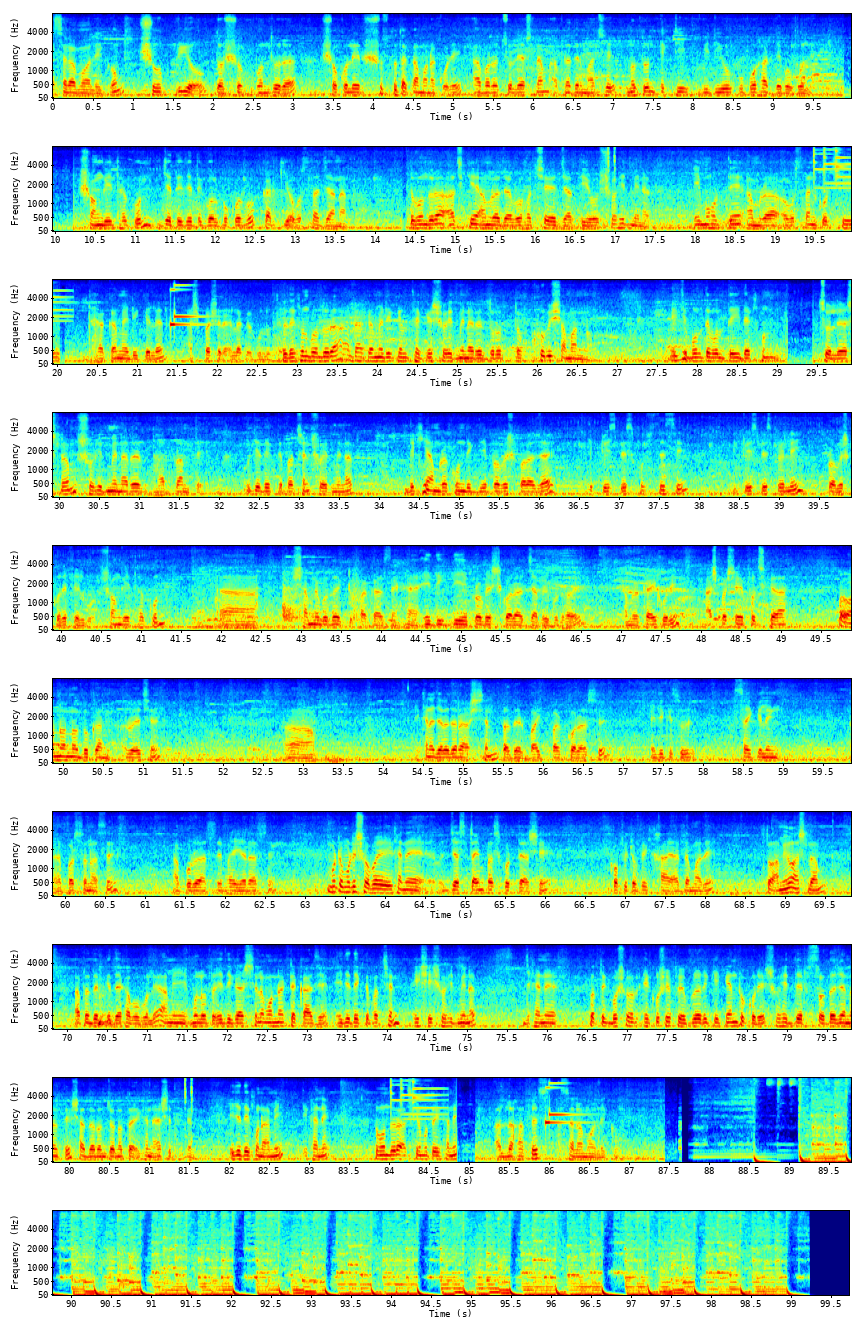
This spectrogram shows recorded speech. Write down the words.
আসসালামু আলাইকুম। সুপ্রিয় দর্শক বন্ধুরা, সকলের সুস্থতা কামনা করে আবারও চলে আসলাম আপনাদের মাঝে নতুন একটি ভিডিও উপহার দেব বলে। সঙ্গেই থাকুন, যেতে যেতে গল্প করব, কার কী অবস্থা জানান। তো বন্ধুরা, আজকে আমরা যাব হচ্ছে জাতীয় শহীদ মিনার। এই মুহূর্তে আমরা অবস্থান করছি ঢাকা মেডিকেলের আশপাশের এলাকাগুলোতে। তো দেখুন বন্ধুরা, ঢাকা মেডিকেল থেকে শহীদ মিনারের দূরত্ব খুবই সামান্য। এই যে বলতে বলতেই দেখুন চলে আসলাম শহীদ মিনারের ধার প্রান্তে। ওই যে দেখতে পাচ্ছেন শহীদ মিনার। দেখি আমরা কোন দিক দিয়ে প্রবেশ করা যায়। একটু স্পেস খুঁজতেছি। একটু স্পেস পেলেই প্রবেশ করে ফেলব। সঙ্গে থাকুন। সামনে বোধহয় একটু ফাঁকা আছে। হ্যাঁ এই দিক দিয়ে প্রবেশ করা যাবে বোধহয়। আমরা ট্রাই করি। আশপাশে ফুচকা বা অন্যান্য দোকান রয়েছে। এখানে যারা যারা আসছেন, তাদের বাইক পার্ক করা আছে। এই যে কিছু সাইকেলিং পার্সন আছে, আপুরা আছে, ভাইয়ারা আছে। মোটামুটি সবাই এখানে জাস্ট টাইম পাস করতে আসে কফি টফি খায়, আড্ডা মারে। তো আমিও আসলাম, আপনাদেরকে দেখাবো বলে। আমি মূলত এদিকে আসছিলাম অন্য একটা কাজে। এই যে দেখতে পাচ্ছেন, এই সেই শহীদ মিনার, যেখানে প্রত্যেক বছর একুশে ফেব্রুয়ারিকে কেন্দ্র করে শহীদদের শ্রদ্ধা জানাতে সাধারণ জনতা এখানে আসে থাকেন। এই যে দেখুন আমি এখানে। তো বন্ধুরা, আজকের মতো এখানে। আল্লাহ হাফেজ, আসসালামু আলাইকুম।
